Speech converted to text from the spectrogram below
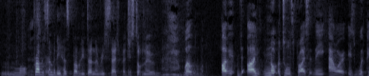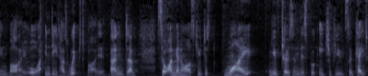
more, probably somebody has probably done the research, but I just don't know. Well, I, I'm not at all surprised that the hour is whipping by, or indeed has whipped by. And um, so I'm going to ask you just why you've chosen this book, each of you. So, Kate,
